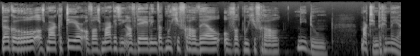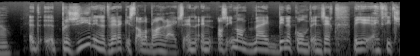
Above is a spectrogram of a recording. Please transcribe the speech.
Welke rol als marketeer of als marketingafdeling? Wat moet je vooral wel of wat moet je vooral niet doen? Martin, begin bij jou het, plezier in het werk is het allerbelangrijkste. En, en als iemand bij mij binnenkomt en zegt: weet je, heeft iets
